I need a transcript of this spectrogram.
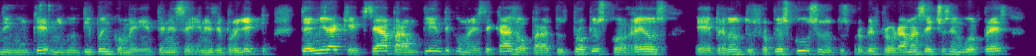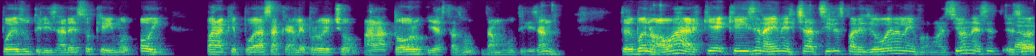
ningún, ¿qué? ningún tipo de inconveniente en ese, en ese proyecto. Entonces mira que sea para un cliente como en este caso, o para tus propios correos, eh, perdón, tus propios cursos o tus propios programas hechos en WordPress, puedes utilizar esto que vimos hoy para que puedas sacarle provecho a todo lo que ya estamos utilizando. Entonces, bueno, vamos a ver qué, qué, dicen ahí en el chat. Si les pareció buena la información. Ese, eso,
